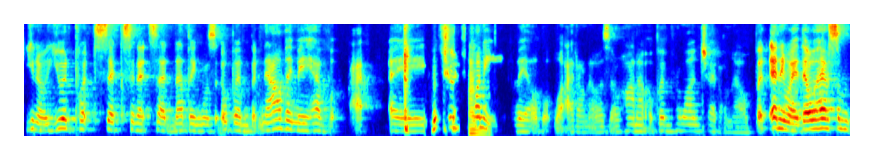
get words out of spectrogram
you know, you had put six and it said nothing was open, but now they may have a 220 available. Well, I don't know. Is Ohana open for lunch? I don't know. But anyway, they'll have some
